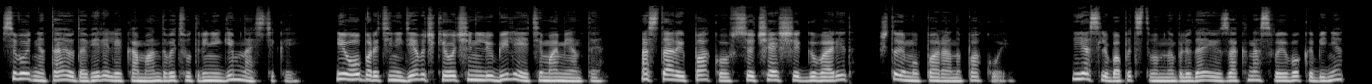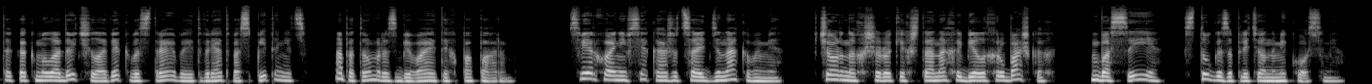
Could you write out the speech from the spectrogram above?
Сегодня Таю доверили командовать утренней гимнастикой. И оборотени девочки очень любили эти моменты, а старый Пако все чаще говорит, что ему пора на покой. Я с любопытством наблюдаю из окна своего кабинета, как молодой человек выстраивает в ряд воспитанниц, а потом разбивает их по парам. Сверху они все кажутся одинаковыми, в черных широких штанах и белых рубашках, босые, с туго заплетенными косами.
